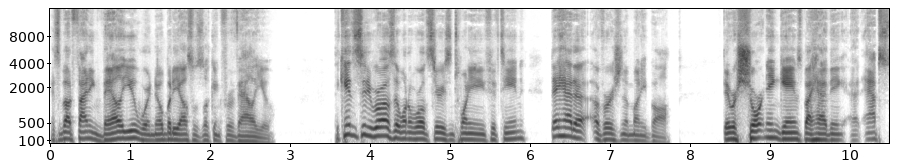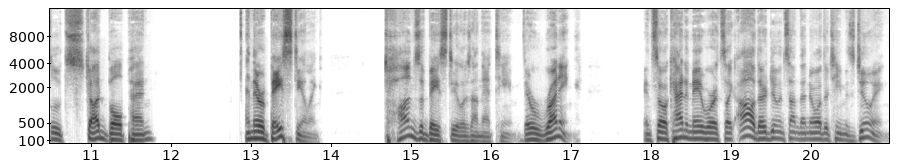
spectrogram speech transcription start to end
It's about finding value where nobody else was looking for value. The Kansas City Royals that won a World Series in 2015, they had a, a version of Moneyball. They were shortening games by having an absolute stud bullpen, and they were base stealing. Tons of base stealers on that team. They were running. And so it kind of made where it's like, oh, they're doing something that no other team is doing.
